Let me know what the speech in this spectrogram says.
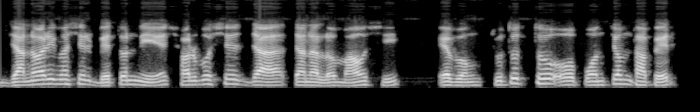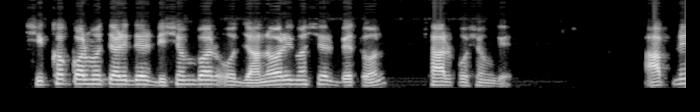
জানুয়ারি মাসের বেতন নিয়ে সর্বশেষ যা জানালো মাউসি এবং চতুর্থ ও পঞ্চম ধাপের শিক্ষক কর্মচারীদের ডিসেম্বর ও জানুয়ারি মাসের বেতন ছাড় প্রসঙ্গে। আপনি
